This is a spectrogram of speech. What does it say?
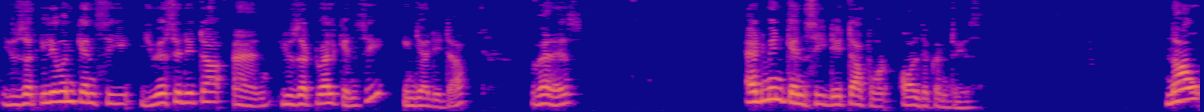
user 11 can see USA data and user 12 can see India data whereas admin can see data for all the countries. Now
